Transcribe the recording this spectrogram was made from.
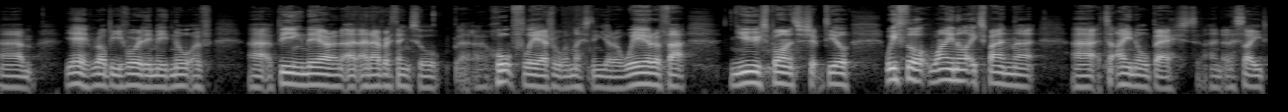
um, yeah, Robbie, you've already made note of uh, being there and, and, and everything. So uh, hopefully, everyone listening, you're aware of that new sponsorship deal. We thought, why not expand that uh, to I Know Best and decide,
